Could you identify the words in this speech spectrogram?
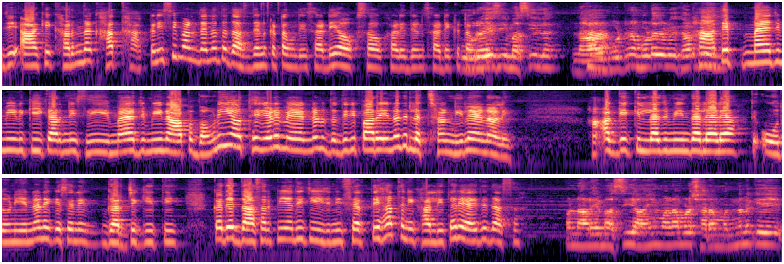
ਜੇ ਆ ਕੇ ਖੜਨ ਦਾ ਹੱਥ ਹੱਕ ਨਹੀਂ ਸੀ ਬਣਦਾ ਨਾ ਤਾਂ 10 ਦਿਨ ਕਟਾਉਂਦੇ ਸਾਡੇ ਔਖਾ ਔਖ ਵਾਲੇ ਦਿਨ ਸਾਡੇ ਪੂਰਾ ਕਟਾਉਂਦੇ। ਹੀ ਸੀ ਮਸੀ ਲੈ ਨਾਲ ਮੋਢੇ ਨਾਲ ਮੋਢਾ ਜੋੜ ਕੇ ਖੜਦੇ ਹਾਂ ਤੇ ਮੈਂ ਜ਼ਮੀਨ ਕੀ ਕਰਨੀ ਸੀ? ਮੈਂ ਜ਼ਮੀਨ ਆਪ ਬਾਉਣੀ ਆ ਉੱਥੇ ਜਿਹੜੇ ਮੈਂ ਇਹਨਾਂ ਨੂੰ ਦੰਦੀ ਨਹੀਂ ਪਰ ਇਹਨਾਂ ਦੇ ਲੱਛਣ ਨਹੀਂ ਲੈਣ ਵਾਲੇ। ਹਾਂ ਅੱਗੇ ਕਿੱਲਾ ਜ਼ਮੀਨ ਦਾ ਲੈ ਲਿਆ ਤੇ ਉਦੋਂ ਨਹੀਂ ਇਹਨਾਂ ਨੇ ਕਿਸੇ ਨੇ ਗਰਜ ਕੀਤੀ। ਕਦੇ 10 ਰੁਪਈਆਂ ਦੀ ਚੀਜ਼ ਨਹੀਂ ਸਿਰ ਤੇ ਹੱਥ ਨਹੀਂ ਖਾਲੀ ਧਰਿਆ ਇਹਦੇ ਦੱਸ। ਉਹ ਨਾਲੇ ਮਸੀ ਆਈ ਮਾੜਾ ਮੋੜਾ ਸ਼ਰਮ ਮੰਨਣ ਕੇ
